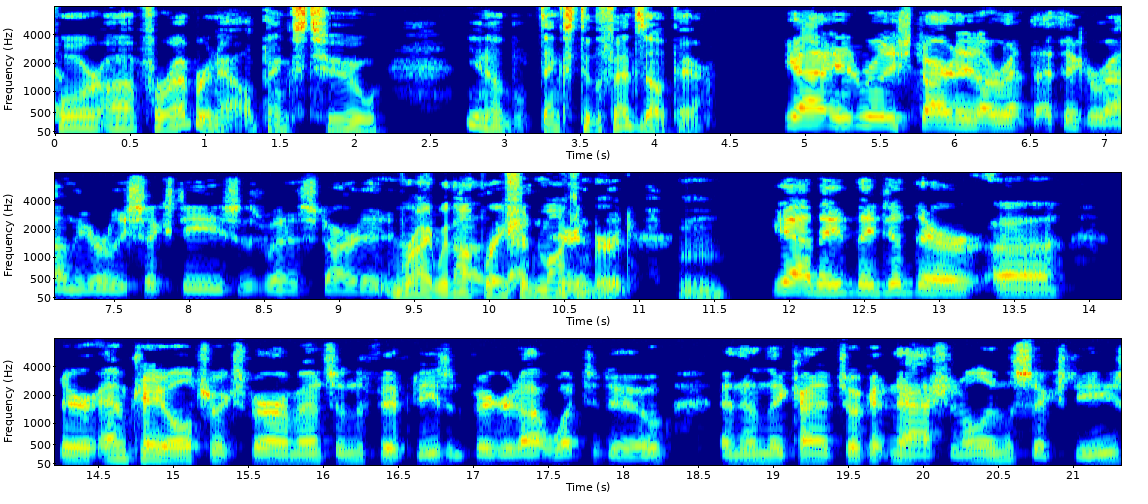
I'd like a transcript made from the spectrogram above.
for uh, forever now, thanks to, you know, thanks to the feds out there. Yeah, it really started. I think around the early '60s is when it started. Right, with Uh, Operation yeah, Mockingbird. Mhm. Yeah, they they did their uh, their MK Ultra experiments in the 50s and figured out what to do, and then they kind of took it national in the 60s,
